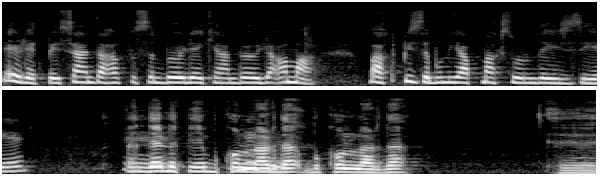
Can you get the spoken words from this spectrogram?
Devlet Bey sen de haklısın böyleyken böyle ama bak biz de bunu yapmak zorundayız diye. Ben Ee, Devlet Bey'in bu konularda bu konularda e,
